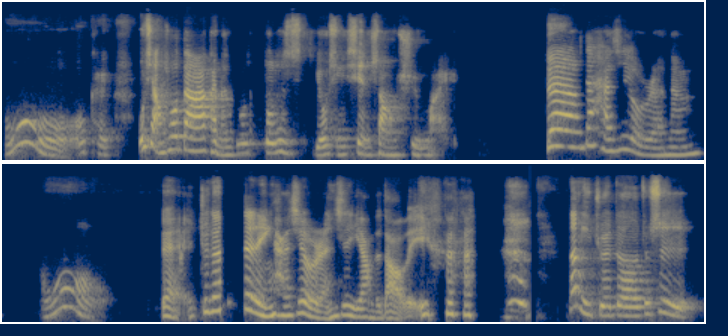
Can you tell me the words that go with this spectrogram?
哦、oh，OK，我想说，大家可能都都是流行线上去买，对啊，但还是有人啊。哦，oh. 对，就跟四零还是有人是一样的道理。那你觉得，就是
